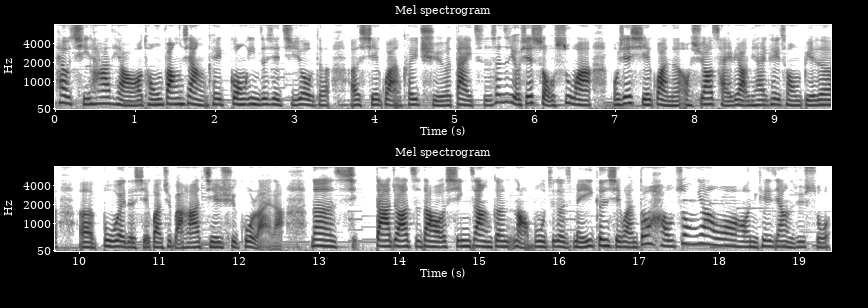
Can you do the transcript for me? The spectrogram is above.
还有其他条同方向可以供应这些肌肉的呃血管可以取而代之，甚至有些手术啊，某些血管呢哦需要材料，你还可以从别的呃部位的血管去把它截取过来啦。那。大家就要知道，心脏跟脑部这个每一根血管都好重要哦。你可以这样子去说。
